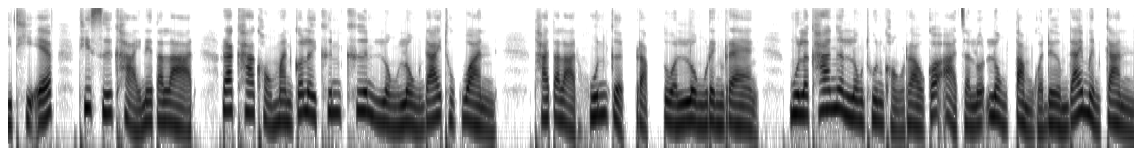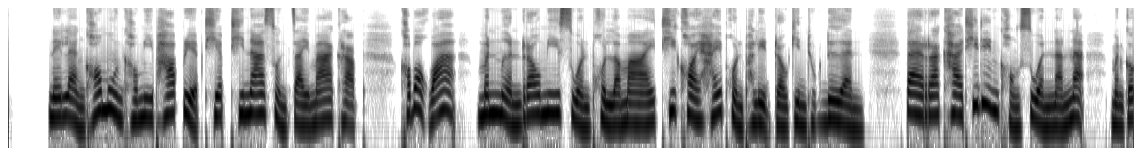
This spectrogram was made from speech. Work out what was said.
ETF ที่ซื้อขายในตลาด ราคาของมันก็เลยขึ้นขึ้นลงลงได้ทุกวัน ถ้าตลาดหุ้นเกิดปรับตัวลงแรงๆ มูลค่าเงินลงทุนของเราก็อาจจะลดลงต่ำกว่าเดิมได้เหมือนกัน ในแหล่งข้อมูลเขามีภาพเปรียบเทียบที่น่าสนใจมากครับ เขาบอกว่ามันเหมือนเรามีสวนผลไม้ที่คอยให้ผลผลิตเรากินทุกเดือน แต่ราคาที่ดินของสวนนั้นน่ะ มันก็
